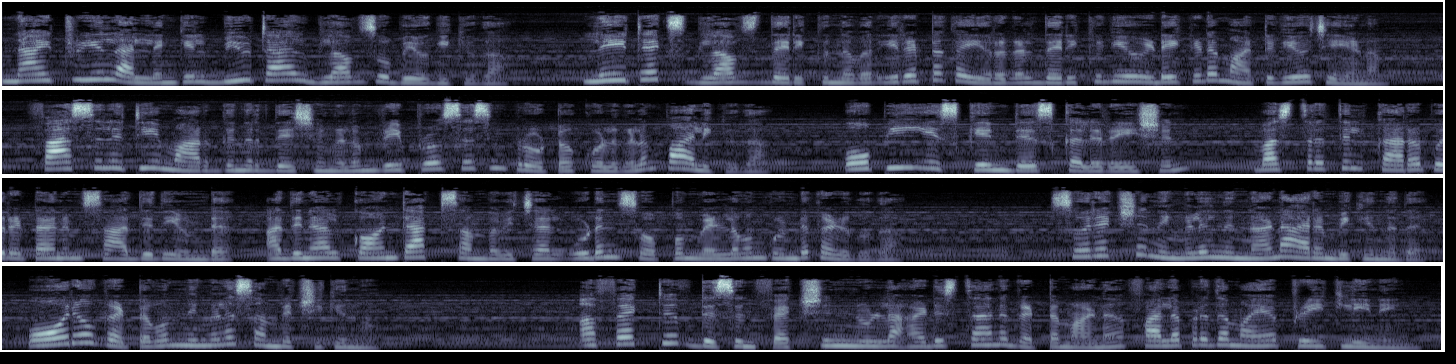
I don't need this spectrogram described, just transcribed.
nitrile അല്ലെങ്കിൽ ബ്യൂട്ടൈൽ ഗ്ലൗസ് ഉപയോഗിക്കുക. ലേറ്റക്സ് ഗ്ലവ്സ് ധരിക്കുന്നവർ ഇരട്ട കയ്യുറകൾ ധരിക്കുകയോ ഇടയ്ക്കിടെ മാറ്റുകയോ ചെയ്യണം. ഫാസിലിറ്റി മാർഗനിർദ്ദേശങ്ങളും റീപ്രോസസിംഗ് പ്രോട്ടോക്കോളുകളും പാലിക്കുക. O P A skin discolouration വസ്ത്രത്തിൽ കറ പുരട്ടാനും സാധ്യതയുണ്ട്. അതിനാൽ കോൺടാക്ട് സംഭവിച്ചാൽ ഉടൻ സോപ്പും വെള്ളവും കൊണ്ട് കഴുകുക. സുരക്ഷ നിങ്ങളിൽ നിന്നാണ് ആരംഭിക്കുന്നത്. ഓരോ ഘട്ടവും നിങ്ങളെ സംരക്ഷിക്കുന്നു. അഫക്റ്റീവ് ഡിസിൻഫെക്ഷനുള്ള അടിസ്ഥാന ഘട്ടമാണ് ഫലപ്രദമായ pre cleaning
